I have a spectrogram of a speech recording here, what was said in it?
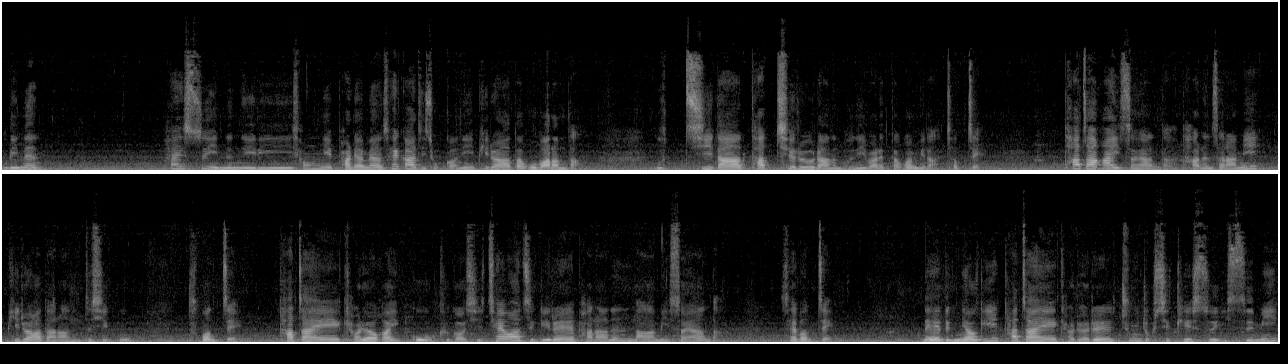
우리는 할 수 있는 일이 성립하려면 세 가지 조건이 필요하다고 말한다. 우치다 타츠루라는 분이 말했다고 합니다. 첫째, 타자가 있어야 한다. 다른 사람이 필요하다라는 뜻이고, 두 번째, 타자의 결여가 있고 그것이 채워지기를 바라는 마음이 있어야 한다. 세 번째, 내 능력이 타자의 결여를 충족시킬 수 있음이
